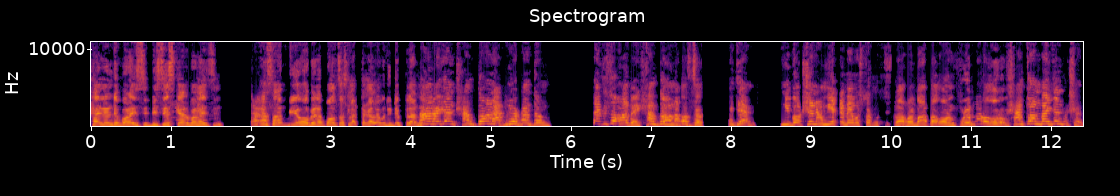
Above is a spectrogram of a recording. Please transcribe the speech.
থাইল্যান্ডে পড়াইছি বিসিএস কার্ড বানাইছি। টাকা ছাড়া বিয়ে হবে না পঞ্চাশ লাখ টাকা লাগবে দুইটা প্ল্যান না ভাইজান শান্ত হন আপনিও শান্ত হন। তা কিছু হবে শান্ত হন আপনি। আচ্ছা। ভাইজান আপনি বসেন আমি একটা ব্যবস্থা করতেছি তো আমার মাথা গরম পুরো মাথা গরম। শান্ত হন ভাইজান বসেন।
